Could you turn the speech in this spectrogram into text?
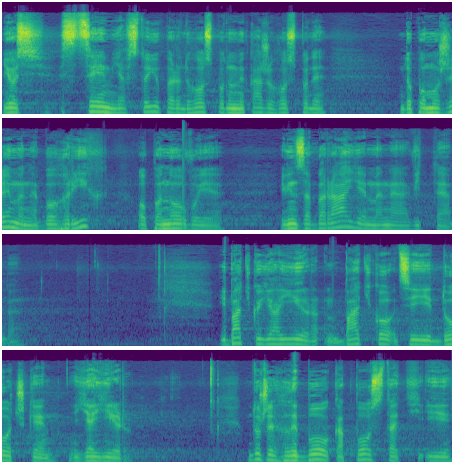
І ось з цим я встаю перед Господом і кажу, Господи, допоможи мене, бо гріх опановує, і Він забирає мене від Тебе. І батько Яїр, батько цієї дочки Яїр, дуже глибока постать, і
